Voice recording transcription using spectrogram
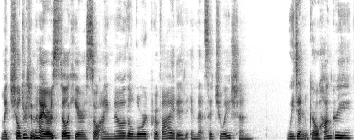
my children and I are still here, so I know the Lord provided in that situation. We didn't go hungry.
